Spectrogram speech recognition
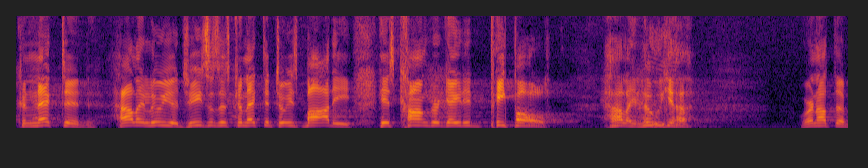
Connected. Hallelujah. Jesus is connected to his body, his congregated people. Hallelujah. We're not the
